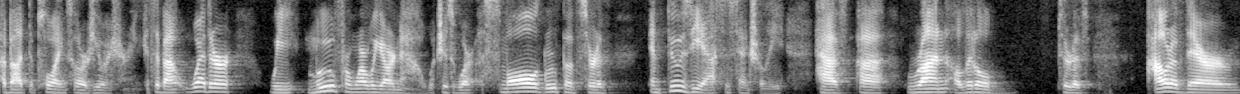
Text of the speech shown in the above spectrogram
about deploying solar geoengineering. It's about whether we move from where we are now, which is where a small group of sort of enthusiasts essentially have uh, run a little sort of out of their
